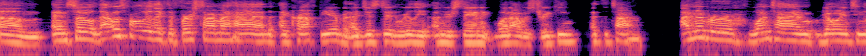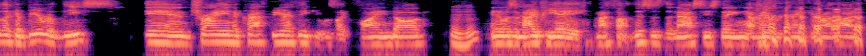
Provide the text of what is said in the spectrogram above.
Um, and so that was probably like the first time I had a craft beer, but I just didn't really understand like, what I was drinking at the time. I remember one time going to like a beer release and trying a craft beer. I think it was like Flying Dog, mm-hmm. and it was an IPA. And I thought this is the nastiest thing I've ever drank in my life.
